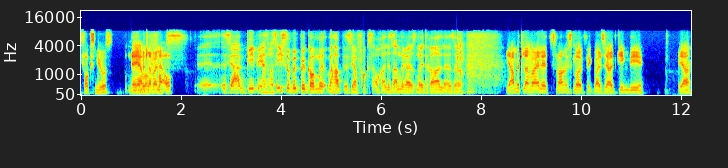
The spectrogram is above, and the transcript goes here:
Fox News, der naja, ja mittlerweile Fox, auch äh, ist ja angeblich, also was ich so mitbekommen habe, ist ja Fox auch alles andere als neutral. Also. Ja, mittlerweile zwangsläufig, weil sie halt gegen die, ja,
